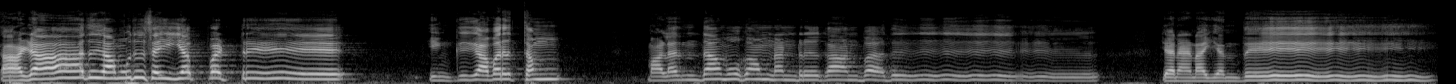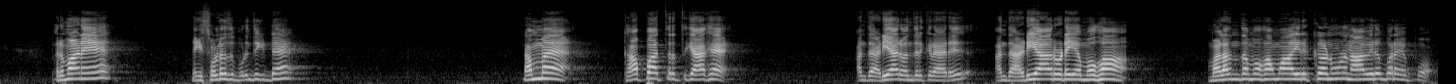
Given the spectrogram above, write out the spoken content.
தாழாது அமுது செய்யப்பட்டு இங்கு அவர் தம் மலர்ந்த முகம் நன்று காண்பது என பெருமானே நீங்கள் சொல்கிறது புரிஞ்சுக்கிட்டேன். நம்ம காப்பாற்றுறதுக்காக அந்த அடியார் வந்திருக்கிறாரு. அந்த அடியாருடைய முகம் மலர்ந்த முகமாக இருக்கணும்னு நான் விரும்புகிறேன் இப்போது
